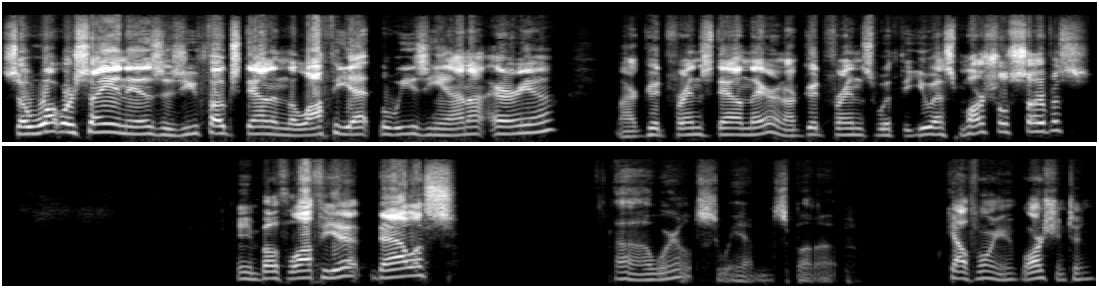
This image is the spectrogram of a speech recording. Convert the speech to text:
So what we're saying is, is you folks down in the Lafayette, Louisiana area, our good friends down there, and our good friends with the U.S. Marshal Service in both Lafayette, Dallas. Uh, where else do we have them spun up? California, Washington,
